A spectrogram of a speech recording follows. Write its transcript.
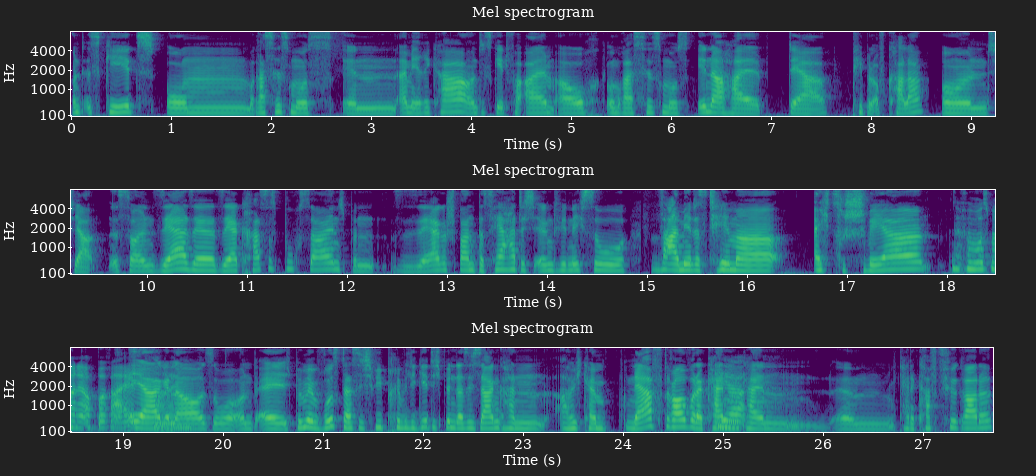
Und es geht um Rassismus in Amerika und es geht vor allem auch um Rassismus innerhalb der People of Color. Und ja, es soll ein sehr, sehr, sehr krasses Buch sein. Ich bin sehr gespannt. Bisher hatte ich irgendwie nicht so, war mir das Thema echt zu schwer. Dafür muss man ja auch bereit Ja, sein. genau, so. Und ey, ich bin mir bewusst, dass ich, wie privilegiert ich bin, dass ich sagen kann, habe ich keinen Nerv drauf oder kein, Ja. kein, ähm, keine Kraft für gerade.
